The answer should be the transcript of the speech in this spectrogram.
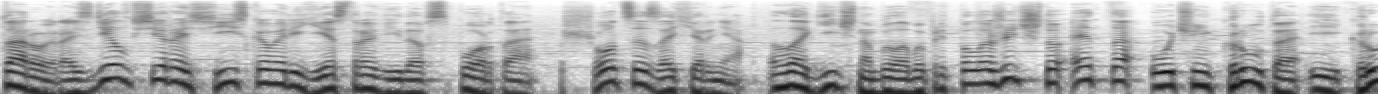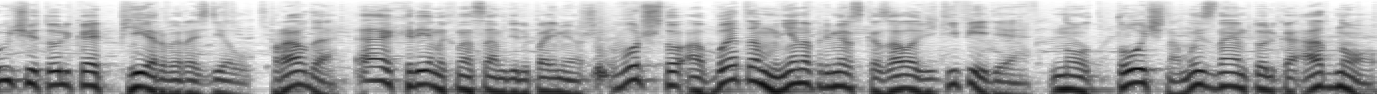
Второй раздел Всероссийского реестра видов спорта. Что это за херня? Логично было бы предположить, что это очень круто и круче только первый раздел. Правда? А хрен их на самом деле поймешь. Вот что об этом мне, например, сказала Википедия. Но точно мы знаем только одно.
